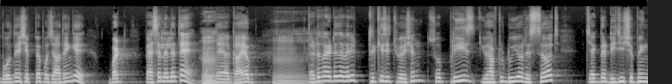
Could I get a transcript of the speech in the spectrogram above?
बोलते हैं शिप पे पहुँचा देंगे बट पैसे ले लेते हैं दे आर गायब that is why it is a very tricky situation so please you have to do your research check the dg shipping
